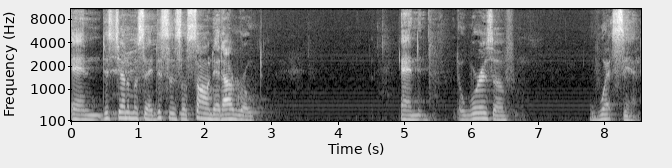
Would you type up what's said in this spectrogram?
and this gentleman said, This is a song that I wrote. And the words of what sin?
